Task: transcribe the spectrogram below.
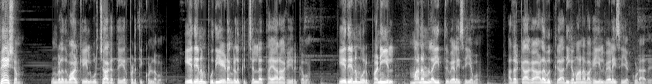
மேஷம் உங்களது வாழ்க்கையில் உற்சாகத்தை ஏற்படுத்திக் கொள்ளவும். ஏதேனும் புதிய இடங்களுக்கு செல்ல தயாராக இருக்கவும். ஏதேனும் ஒரு பணியில் மனம் லயித்து வேலை செய்யவும். அதற்காக அளவுக்கு அதிகமான வகையில் வேலை செய்யக்கூடாது.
